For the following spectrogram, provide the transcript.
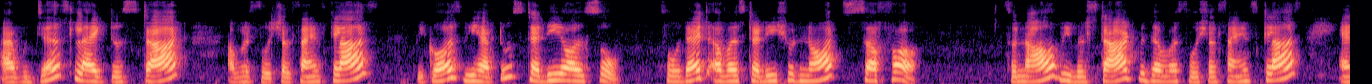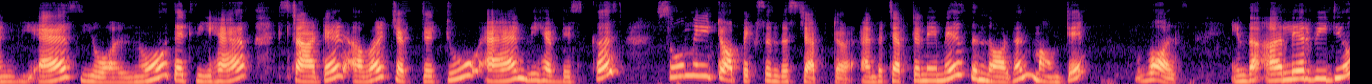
I would just like to start our social science class because we have to study also so that our study should not suffer. So now we will start with our social science class. And we, as you all know that we have started our chapter 2 and we have discussed so many topics in this chapter. And the chapter name is the northern mountain walls. In the earlier video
